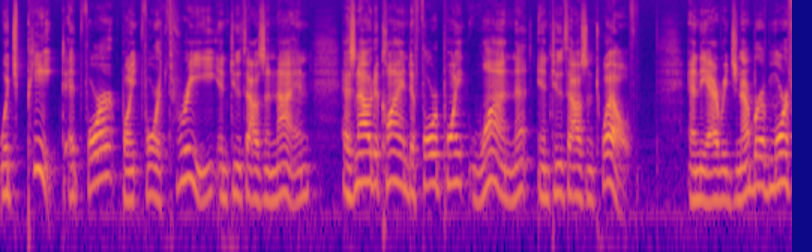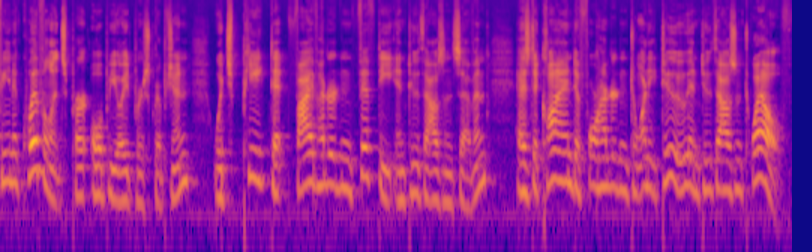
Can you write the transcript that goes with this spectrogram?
which peaked at 4.43 in 2009, has now declined to 4.1 in 2012. And the average number of morphine equivalents per opioid prescription, which peaked at 550 in 2007, has declined to 422 in 2012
